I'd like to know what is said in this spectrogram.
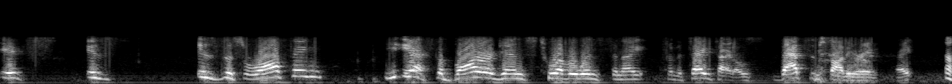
it's is is this Raw thing? Yeah, it's the bar against whoever wins tonight for the tag titles. That's in Saudi Arabia, right?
